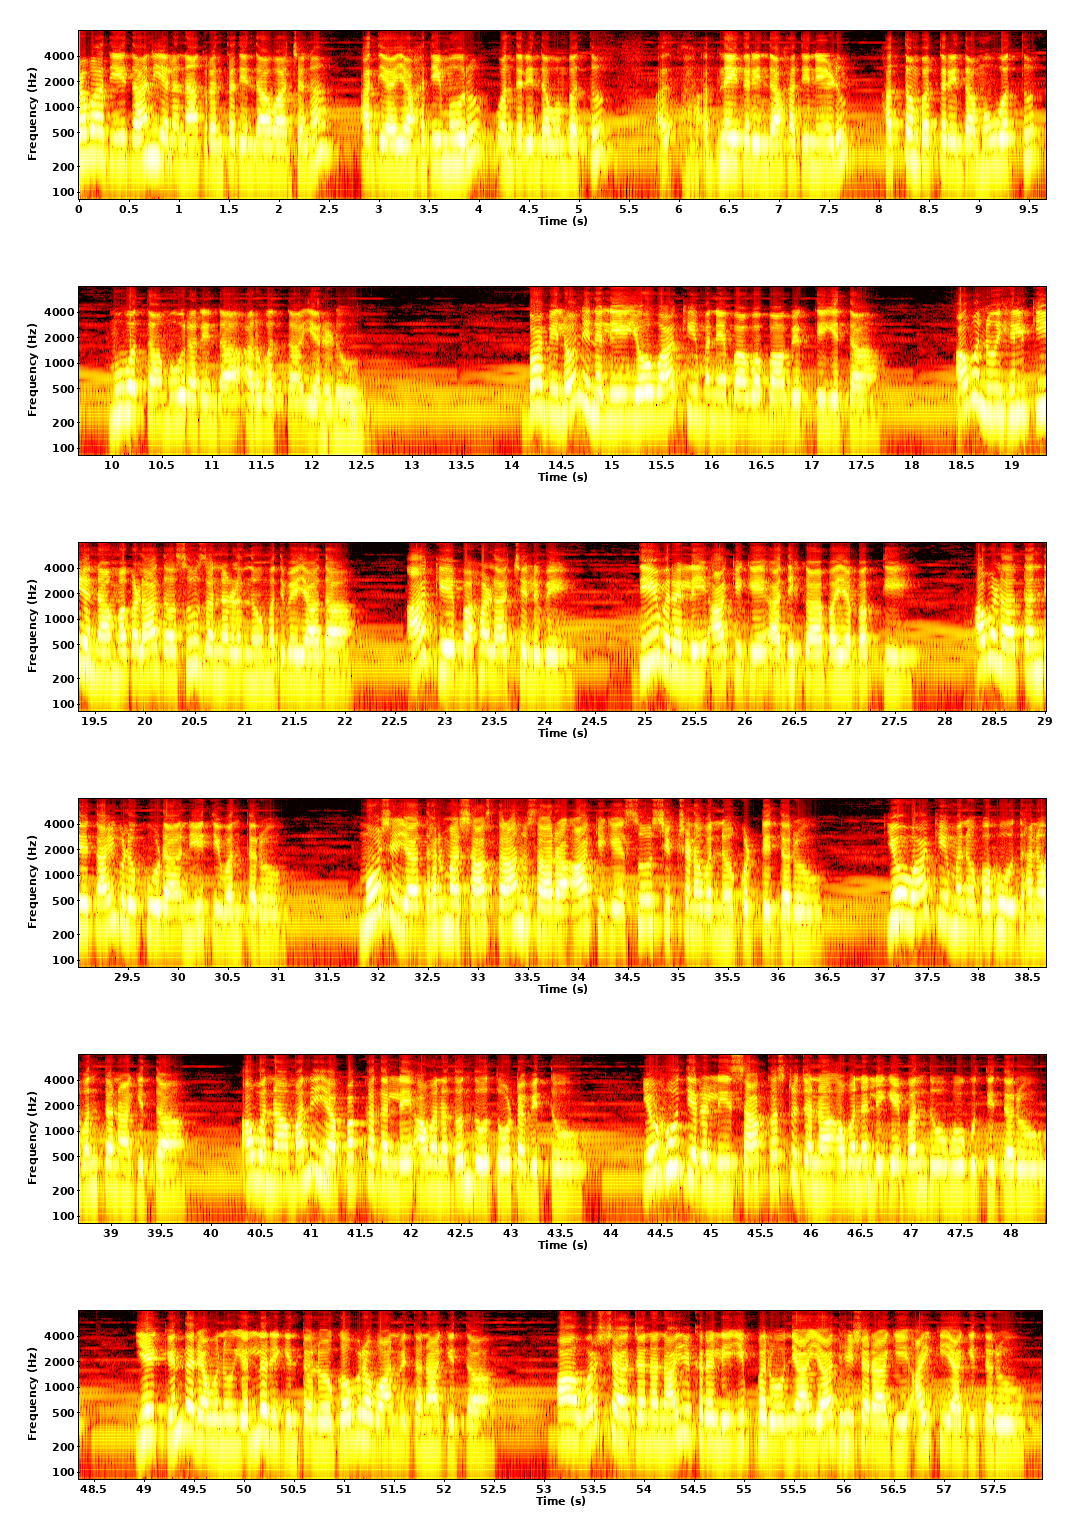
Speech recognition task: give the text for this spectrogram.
ಪ್ರವಾದಿ ದಾನಿಯಲನ ಗ್ರಂಥದಿಂದ ವಾಚನ, ಅಧ್ಯಾಯ ಹದಿಮೂರು, ಒಂದರಿಂದ ಒಂಬತ್ತು, ಹದಿನೈದರಿಂದ ಹದಿನೇಳು, ಹತ್ತೊಂಬತ್ತರಿಂದ ಮೂವತ್ತು, ಮೂವತ್ತ ಮೂರರಿಂದ ಅರುವತ್ತ ಎರಡು. ಬಾಬಿಲೋನಿನಲ್ಲಿ ಯೋವಾಕೀಮನೆಂಬ ಒಬ್ಬ ವ್ಯಕ್ತಿ ಇದ್ದ. ಅವನು ಹಿಲ್ಕಿಯನ ಮಗಳಾದ ಸೂಸನ್ನಳನ್ನು ಮದುವೆಯಾದ. ಆಕೆ ಬಹಳ ಚೆಲುವೆ. ದೇವರಲ್ಲಿ ಆಕೆಗೆ ಅಧಿಕ ಭಯಭಕ್ತಿ. ಅವಳ ತಂದೆ ತಾಯಿಗಳು ಕೂಡ ನೀತಿವಂತರು. ಮೋಶೆಯ ಧರ್ಮಶಾಸ್ತ್ರಾನುಸಾರ ಆಕೆಗೆ ಸುಶಿಕ್ಷಣವನ್ನು ಕೊಟ್ಟಿದ್ದರು. ಯೋವಾಕೀಮನು ಬಹು ಧನವಂತನಾಗಿದ್ದ. ಅವನ ಮನೆಯ ಪಕ್ಕದಲ್ಲೇ ಅವನದೊಂದು ತೋಟವಿತ್ತು. ಯಹೂದ್ಯರಲ್ಲಿ ಸಾಕಷ್ಟು ಜನ ಅವನಲ್ಲಿಗೆ ಬಂದು ಹೋಗುತ್ತಿದ್ದರು. ಏಕೆಂದರೆ ಅವನು ಎಲ್ಲರಿಗಿಂತಲೂ ಗೌರವಾನ್ವಿತನಾಗಿದ್ದ. ಆ ವರ್ಷ ಜನ ನಾಯಕರಲ್ಲಿ ಇಬ್ಬರು ನ್ಯಾಯಾಧೀಶರಾಗಿ ಆಯ್ಕೆಯಾಗಿದ್ದರು.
